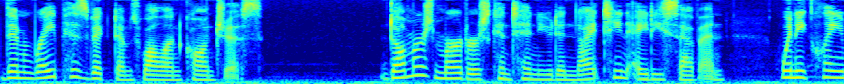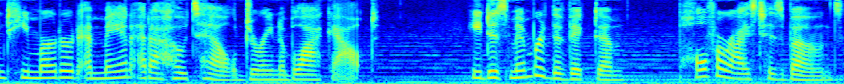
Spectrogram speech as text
then rape his victims while unconscious. Dahmer's murders continued in 1987 when he claimed he murdered a man at a hotel during a blackout. He dismembered the victim, pulverized his bones,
